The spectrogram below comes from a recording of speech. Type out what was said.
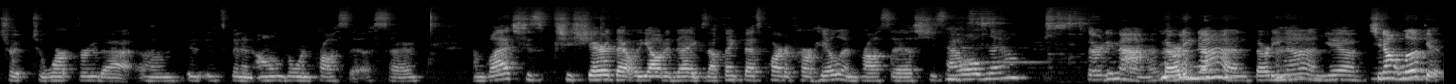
to, to work through that. Um, it, has been an ongoing process. So I'm glad she's she shared that with y'all today because I think that's part of her healing process. She's how old now? 39. 39. 39. Yeah. She don't look it.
